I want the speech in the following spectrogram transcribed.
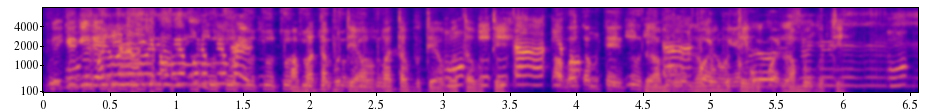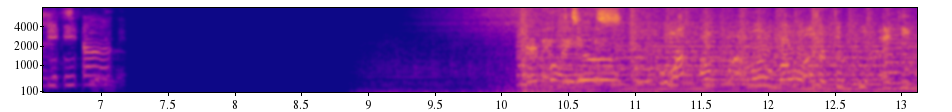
Tu, tu, tu, tu, tu, Abang tak tu, putih tak putih Abang tak putih Abang tak putih tu. Rambut perempuan, rambut putih. Rambut putih What? Fuck Mau bawa satu group anjing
